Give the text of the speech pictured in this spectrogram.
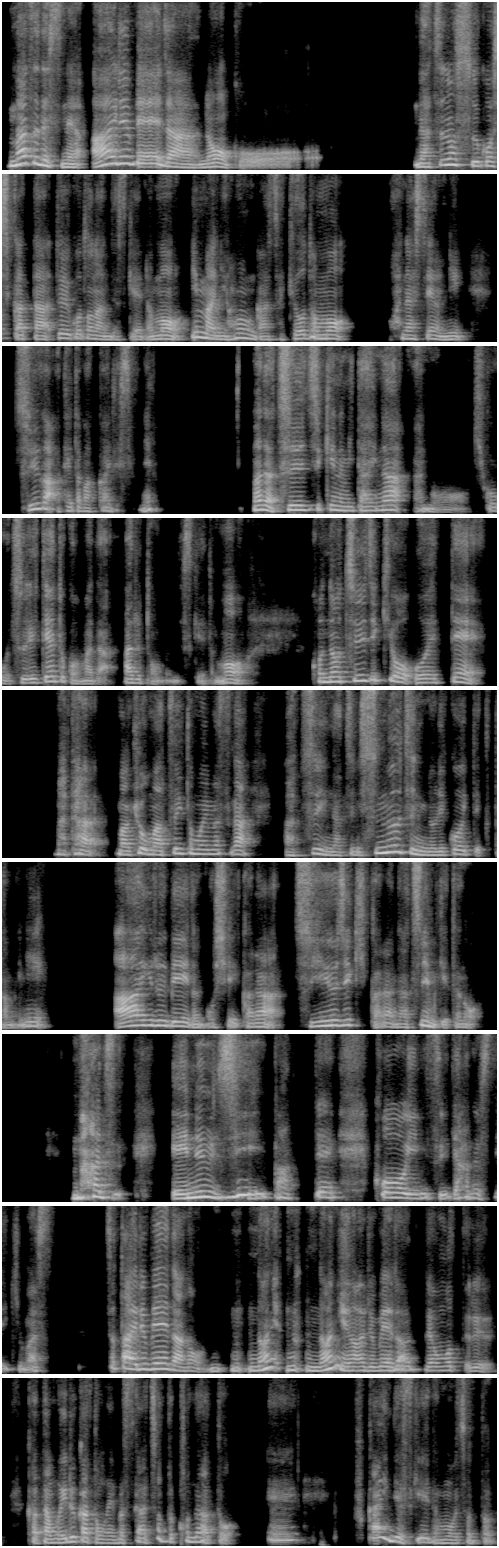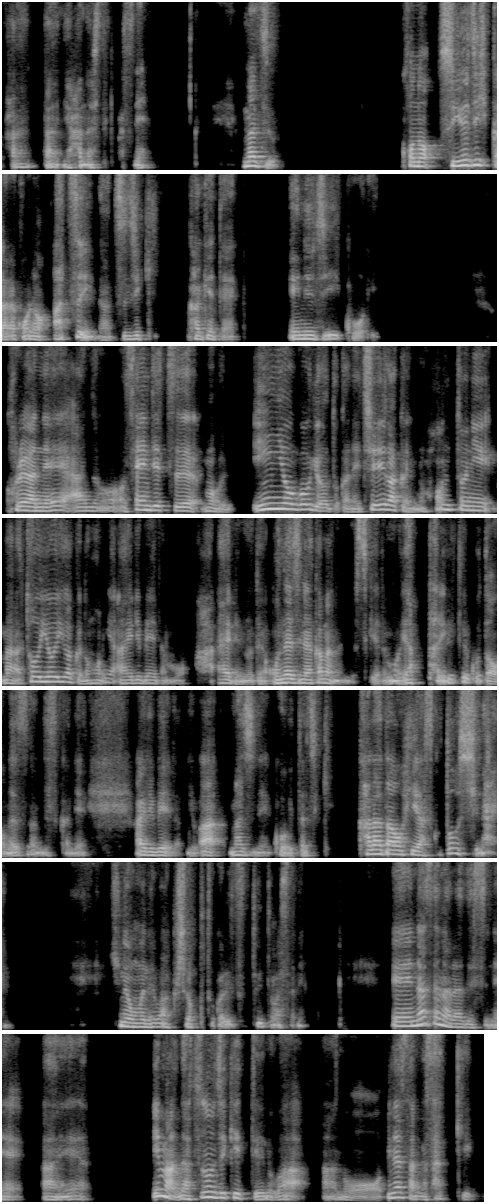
まずですね、アイルベーダーのこう夏の過ごし方ということなんですけれども、今日本が先ほどもお話したように、梅雨が明けたばっかりですよね。まだ梅雨時期のみたいな、あの、気候が続いているところまだあると思うんですけれども、この梅雨時期を終えて、また、まあ今日も暑いと思いますが、暑い夏にスムーズに乗り越えていくために、アーユルベーダの教えから、梅雨時期から夏に向けての、まず NG バッテ行為について話していきます。ちょっとアイルベーダーの、何、何アイルベーダーって思ってる方もいるかと思いますが、ちょっとこの後、えー、深いんですけれども、ちょっと簡単に話していきますね。まず、この梅雨時期からこの暑い夏時期かけて NG 行為。これはね、あの、先日、もう引用語行とかね、中医学にも本当に、まあ、東洋医学の方にアイリベーダも入るので、同じ仲間なんですけれども、やっぱり言ってることは同じなんですかね。アイリベーダには、まずね、こういった時期、体を冷やすことをしない。昨日もね、ワークショップとかでずっと言ってましたね。えー、なぜならですね、あ、今、夏の時期っていうのは、あの、皆さんがさっき、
